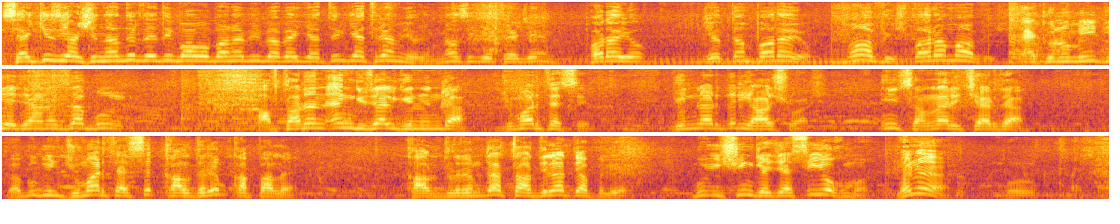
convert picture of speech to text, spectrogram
8 yaşındandır dedi baba bana bir bebek getir getiremiyorum. Nasıl getireceğim? Para yok. Cepten para yok. Mafiş, para mafiş. Ekonomiyi diyeceğinize bu Haftanın en güzel gününde, cumartesi. Günlerdir yağış var. İnsanlar içeride. Ve bugün cumartesi kaldırım kapalı. Kaldırımda tadilat yapılıyor. Bu işin gecesi yok mu? Değil mi? Bu mesela.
